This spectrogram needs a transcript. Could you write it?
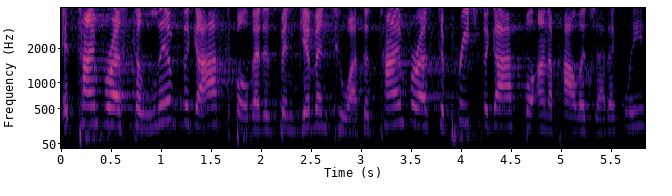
It's time for us to live the gospel that has been given to us. It's time for us to preach the gospel unapologetically.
